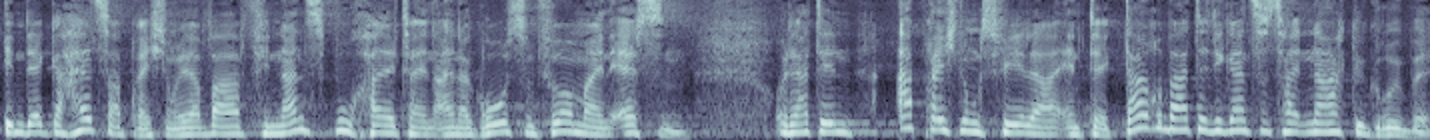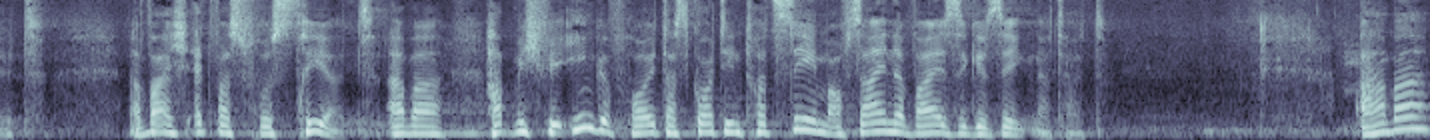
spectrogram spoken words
in der Gehaltsabrechnung. Er war Finanzbuchhalter in einer großen Firma in Essen und er hat den Abrechnungsfehler entdeckt. Darüber hat er die ganze Zeit nachgegrübelt. Da war ich etwas frustriert, aber habe mich für ihn gefreut, dass Gott ihn trotzdem auf seine Weise gesegnet hat. Aber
